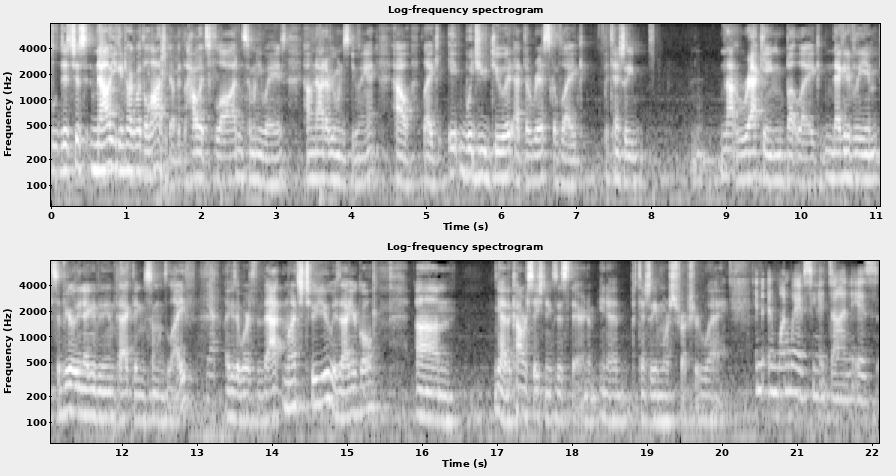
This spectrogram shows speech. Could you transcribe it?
It's just now you can talk about the logic of it, how it's flawed in so many ways, how not everyone's doing it, how like it, would you do it at the risk of like potentially not wrecking, but like negatively, severely negatively impacting someone's life. Yep. Like, is it worth that much to you? Is that your goal? Um, yeah, the conversation exists there in a, in a potentially more structured way. And, and one way I've seen it done is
